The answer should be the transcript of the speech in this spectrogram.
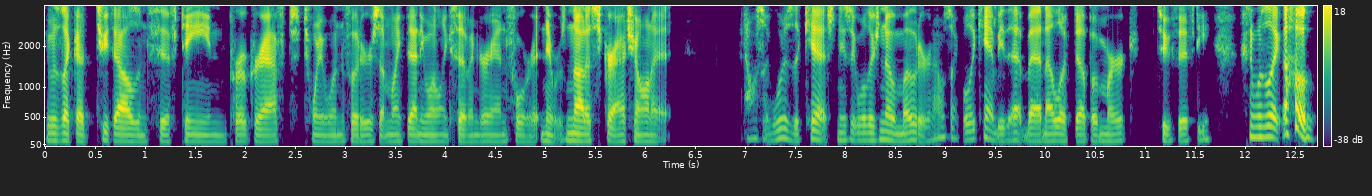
it was like a 2015 procraft 21 footer or something like that and he won like seven grand for it and there was not a scratch on it and i was like what is the catch and he's like well there's no motor and i was like well it can't be that bad and i looked up a merc 250 and was like oh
